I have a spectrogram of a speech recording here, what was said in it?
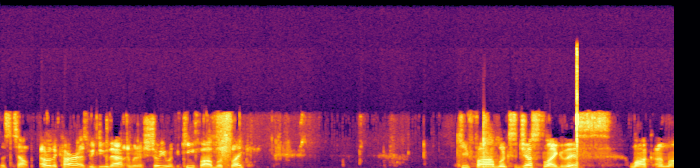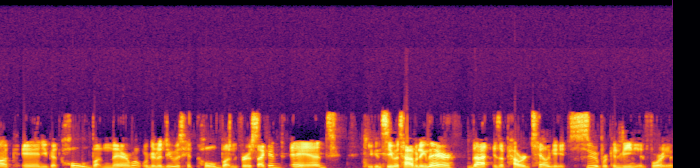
Let's help out of the car. As we do that, I'm going to show you what the key fob looks like. Key fob looks just like this. Lock, unlock, and you've got hold button there. What we're going to do is hit the hold button for a second, and you can see what's happening there. That is a powered tailgate. Super convenient for you.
